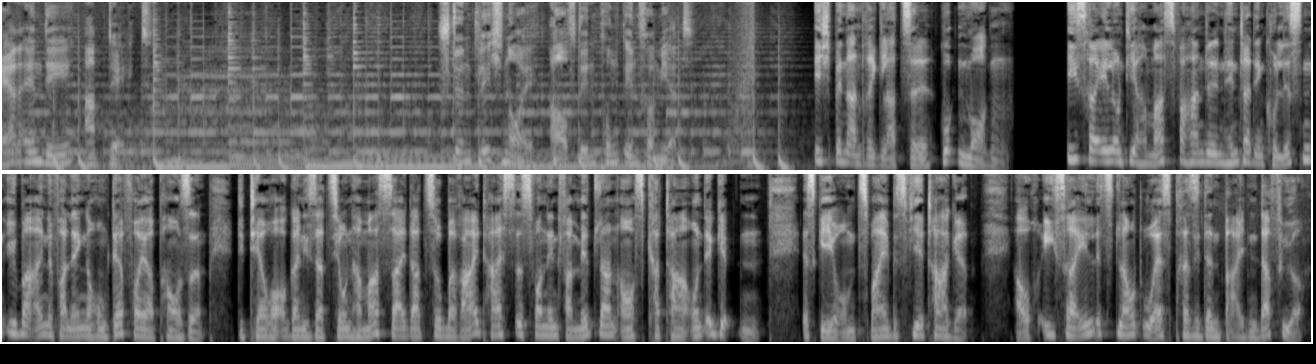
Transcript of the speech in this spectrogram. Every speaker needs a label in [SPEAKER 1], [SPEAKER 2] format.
[SPEAKER 1] RND Update. Stündlich neu. Auf den Punkt informiert.
[SPEAKER 2] Ich bin André Glatzel. Guten Morgen. Israel und die Hamas verhandeln hinter den Kulissen über eine Verlängerung der Feuerpause. Die Terrororganisation Hamas sei dazu bereit, heißt es von den Vermittlern aus Katar und Ägypten. Es gehe um zwei bis vier Tage. Auch Israel ist laut US-Präsident Biden dafür.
